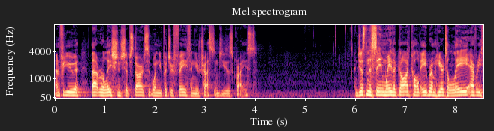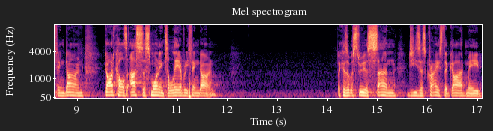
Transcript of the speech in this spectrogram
And for you, that relationship starts when you put your faith and your trust in Jesus Christ. And just in the same way that God called Abram here to lay everything down, God calls us this morning to lay everything down. Because it was through his son, Jesus Christ, that God made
